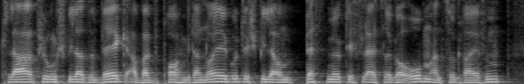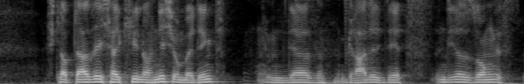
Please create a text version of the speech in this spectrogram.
Klar, Führungsspieler sind weg, aber wir brauchen wieder neue gute Spieler, um bestmöglich vielleicht sogar oben anzugreifen. Ich glaube, da sehe ich halt Kiel noch nicht unbedingt. Der, gerade jetzt in dieser Saison ist,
